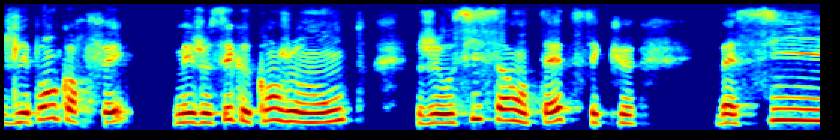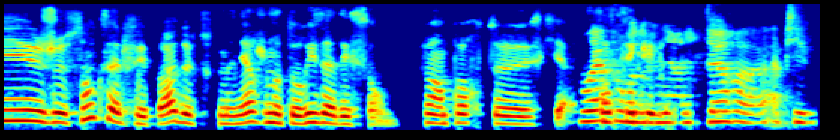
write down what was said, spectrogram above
Je ne l'ai pas encore fait, mais je sais que quand je monte, j'ai aussi ça en tête, c'est que ben, si je sens que ça ne le fait pas, de toute manière, je m'autorise à descendre, peu importe ce qu'il y a. Ouais, pour devenir leader à pied.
